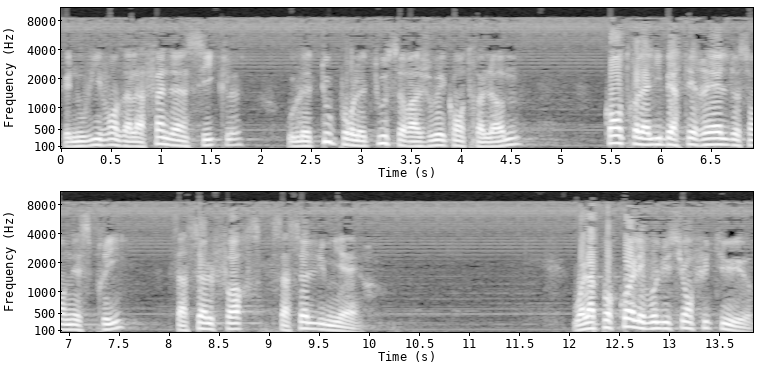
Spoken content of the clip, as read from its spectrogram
que nous vivons à la fin d'un cycle où le tout pour le tout sera joué contre l'homme, contre la liberté réelle de son esprit, sa seule force, sa seule lumière. Voilà pourquoi l'évolution future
